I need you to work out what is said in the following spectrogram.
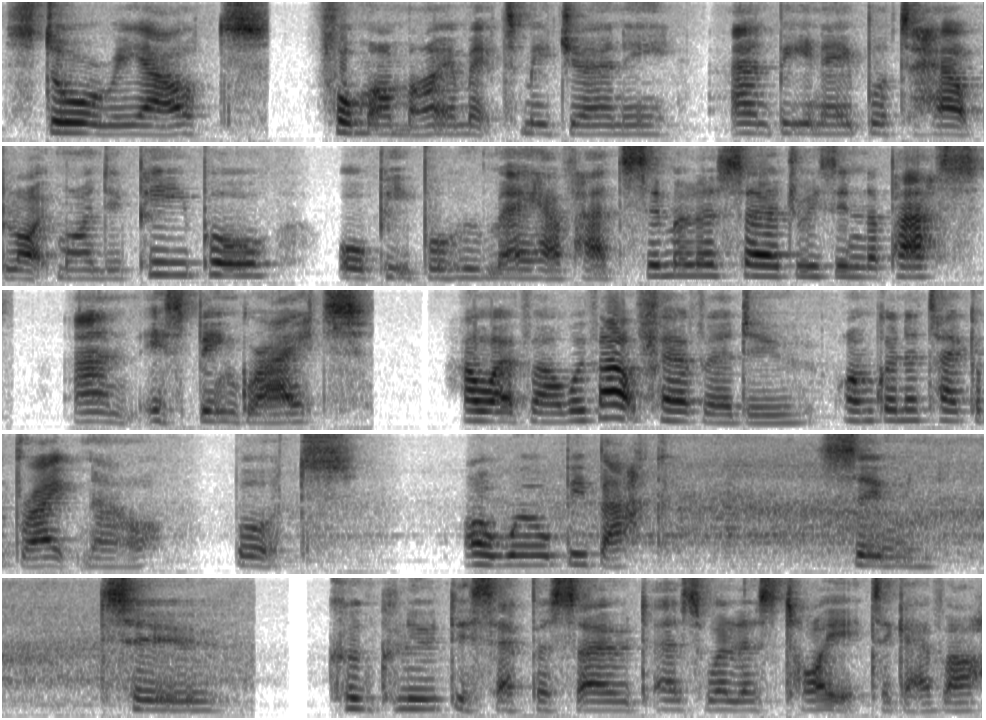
story out for my myomectomy journey and being able to help like minded people or people who may have had similar surgeries in the past, and it's been great. However, without further ado, I'm going to take a break now, but I will be back soon to conclude this episode as well as tie it together.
